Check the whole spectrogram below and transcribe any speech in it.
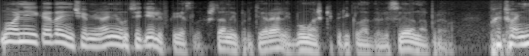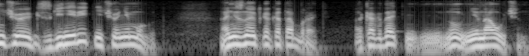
Ну, они никогда ничем не... Они вот сидели в креслах, штаны протирали, бумажки перекладывали слева направо. Поэтому они ничего сгенерить ничего не могут. Они знают, как отобрать. А как дать, ну, не научен.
